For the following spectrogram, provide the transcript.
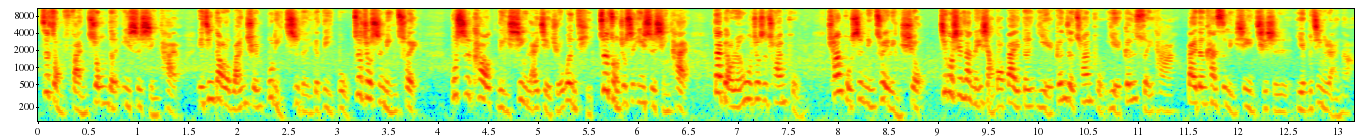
这种反中的意识形态已经到了完全不理智的一个地步，这就是民粹。不是靠理性来解决问题，这种就是意识形态。代表人物就是川普，川普是民粹领袖。结果现在没想到拜登也跟着川普，也跟随他。拜登看似理性，其实也不尽然呐、啊。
